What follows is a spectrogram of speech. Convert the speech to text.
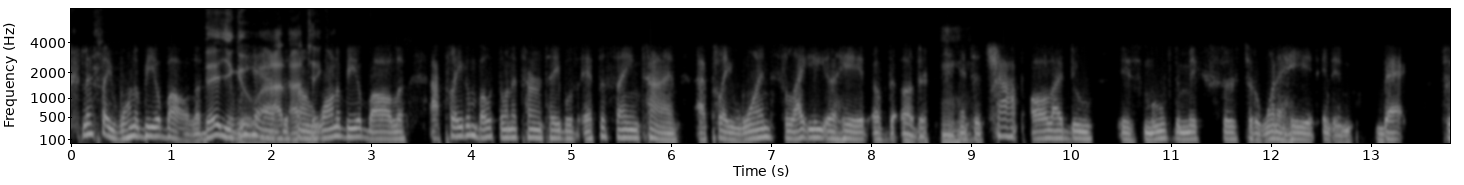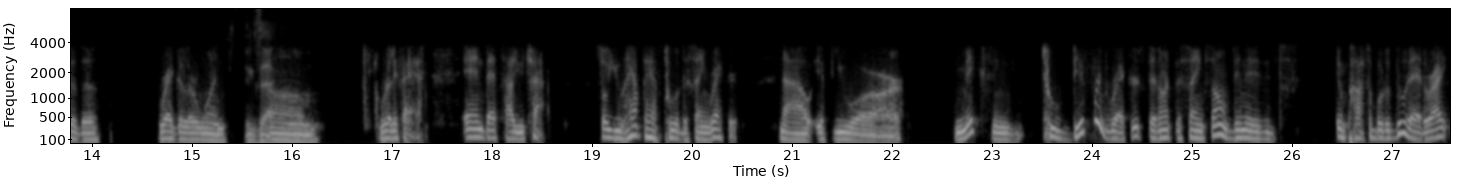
let's say "Wanna Be a Baller." There you we go. I- the I song take- "Wanna Be a Baller." I play them both on the turntables at the same time. I play one slightly ahead of the other, Mhm. and to chop, all I do is move the mixer to the one ahead and then back to the regular one, Exactly. um, really fast, and that's how you chop. So you have to have two of the same record. Now, if you are mixing two different records that aren't the same song, then it's impossible to do that, right?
